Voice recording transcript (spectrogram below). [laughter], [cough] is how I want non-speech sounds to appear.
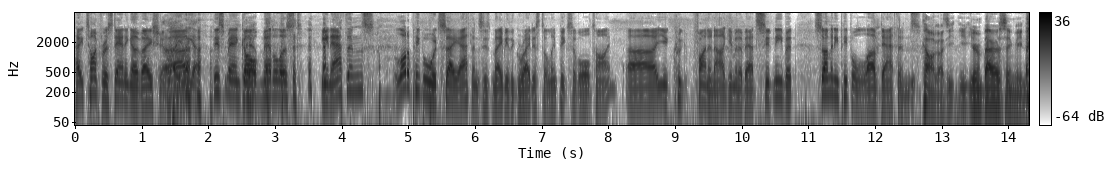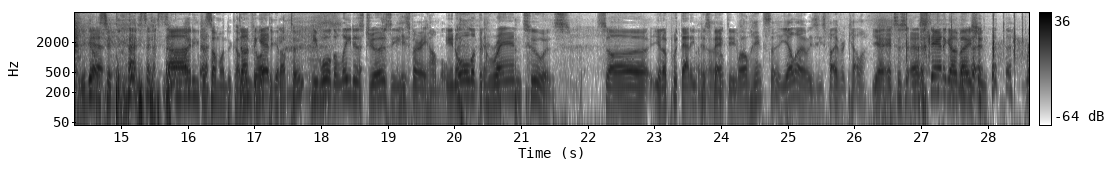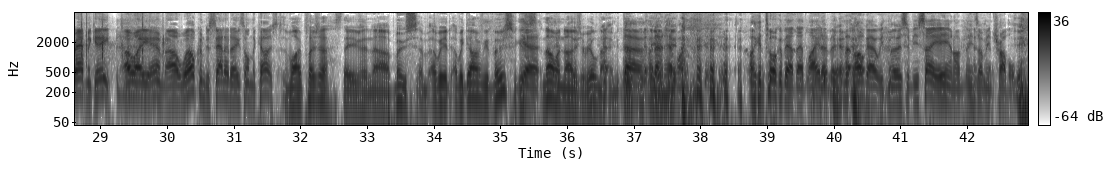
Hey, time for a standing ovation. Oh, Uh, this man, gold medalist in Athens. A lot of people would say Athens is maybe the greatest Olympics of all time. Uh, you could find an argument about Sydney, but so many people loved Athens. Come on, guys, you, you're embarrassing me now. You've got to sit down. I'm waiting for someone to come Don't in. Do I have forget, to get up to? he wore the leader's jersey He's very humble. in all of the [laughs] grand tours. So, you know, put that in perspective. Uh, well, hence the yellow is his favourite colour. Yeah, it's a, a standing ovation. [laughs] Brad McGee, OAM. Uh, welcome to Saturdays on the Coast. My pleasure, Steve and uh, Moose. Um, Are we, are we going with Moose? Because Yeah. no one knows your real name. No, The- I don't have one. [laughs] I can talk about that later, but Yeah. I'll go with Moose. If you say Ian, it means I'm in trouble. [laughs]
